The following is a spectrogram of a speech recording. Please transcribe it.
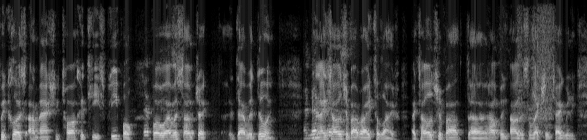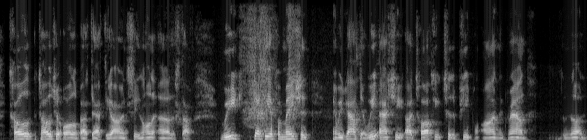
because I'm actually talking to these people They're for whatever subject that we're doing. And, And I told you about right to life. I told you about uh, helping others, election integrity. Told told you all about that, the RNC and all that other stuff. We get the information, and we got there. We actually are talking to the people on the ground, no,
